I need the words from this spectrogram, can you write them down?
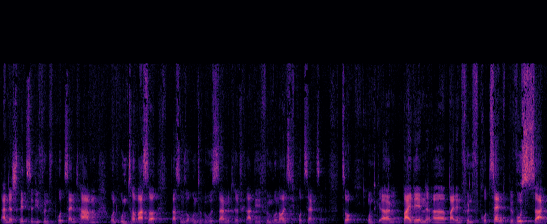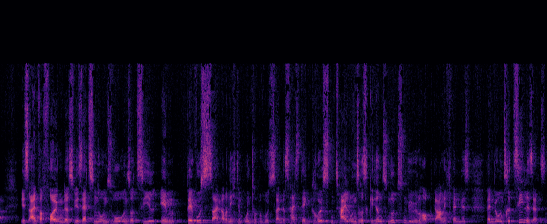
an der Spitze die 5% haben und unter Wasser, was unser Unterbewusstsein betrifft, gerade die 95% sind. So, und ähm, bei, den, äh, bei den 5% Bewusstsein ist einfach folgendes. Wir setzen uns wo unser Ziel im Bewusstsein, aber nicht im Unterbewusstsein. Das heißt, den größten Teil unseres Gehirns nutzen wir überhaupt gar nicht, wenn, wenn wir unsere Ziele setzen.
